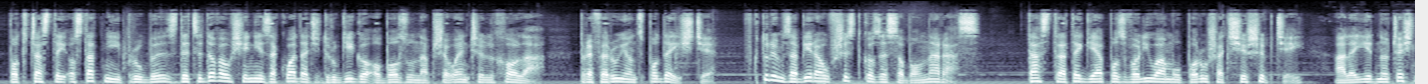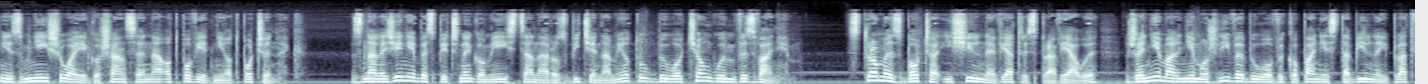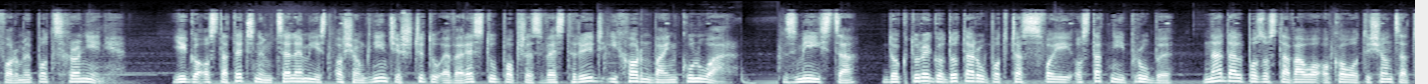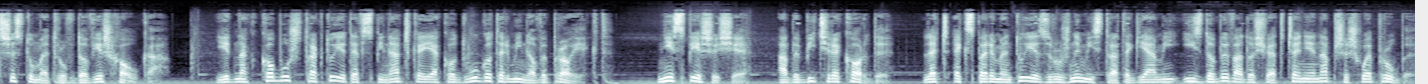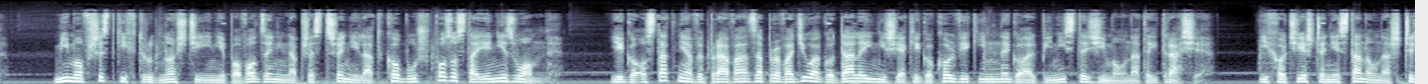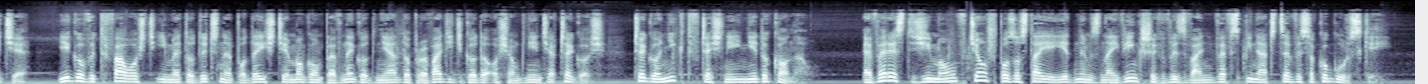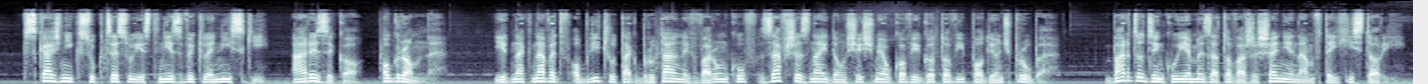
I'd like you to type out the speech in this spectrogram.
Podczas tej ostatniej próby zdecydował się nie zakładać drugiego obozu na przełęczy Lhola, preferując podejście, w którym zabierał wszystko ze sobą na raz. Ta strategia pozwoliła mu poruszać się szybciej, ale jednocześnie zmniejszyła jego szanse na odpowiedni odpoczynek. Znalezienie bezpiecznego miejsca na rozbicie namiotu było ciągłym wyzwaniem. Strome zbocza i silne wiatry sprawiały, że niemal niemożliwe było wykopanie stabilnej platformy pod schronienie. Jego ostatecznym celem jest osiągnięcie szczytu Everestu poprzez West Ridge i Hornbein Couloir. Z miejsca, do którego dotarł podczas swojej ostatniej próby, nadal pozostawało około 1300 metrów do wierzchołka. Jednak Kobusz traktuje tę wspinaczkę jako długoterminowy projekt. Nie spieszy się, aby bić rekordy, lecz eksperymentuje z różnymi strategiami i zdobywa doświadczenie na przyszłe próby. Mimo wszystkich trudności i niepowodzeń na przestrzeni lat Kobusz pozostaje niezłomny. Jego ostatnia wyprawa zaprowadziła go dalej niż jakiegokolwiek innego alpinistę zimą na tej trasie. I choć jeszcze nie stanął na szczycie, jego wytrwałość i metodyczne podejście mogą pewnego dnia doprowadzić go do osiągnięcia czegoś, czego nikt wcześniej nie dokonał. Everest zimą wciąż pozostaje jednym z największych wyzwań we wspinaczce wysokogórskiej. Wskaźnik sukcesu jest niezwykle niski, a ryzyko ogromne. Jednak nawet w obliczu tak brutalnych warunków zawsze znajdą się śmiałkowie gotowi podjąć próbę. Bardzo dziękujemy za towarzyszenie nam w tej historii.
